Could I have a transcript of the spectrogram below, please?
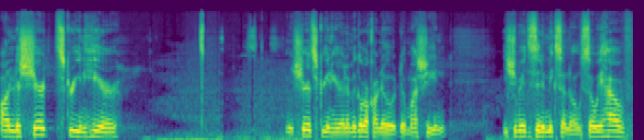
on the shared screen here, shared screen here. Let me go back on the, the machine. You should be able to see the mixer now. So we have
